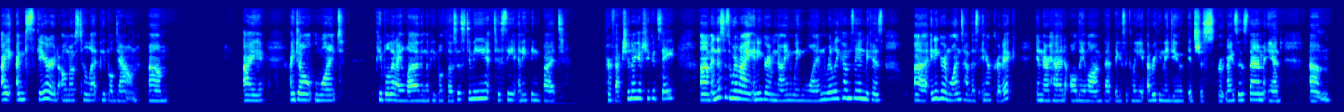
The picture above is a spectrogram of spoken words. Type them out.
I, I'm scared almost to let people down. Um, I I don't want people that I love and the people closest to me to see anything but perfection, I guess you could say. Um, and this is where my Enneagram 9 Wing 1 really comes in because uh, Enneagram 1s have this inner critic in their head all day long that basically everything they do, it just scrutinizes them and um,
